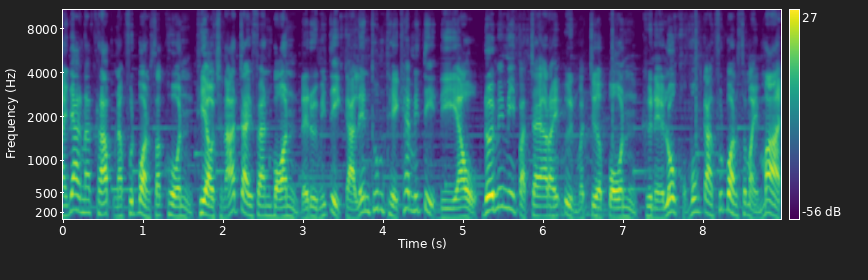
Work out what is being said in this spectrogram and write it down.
ายากนะครับ นักฟุตบอลสักคนที่เอาชนะใจแฟนบอลได้โดยมิติการเล่นทุ่มเทแค่มิติเดียว โดยไม่มีปัจจัยอะไรอื่นมาเจือปน คือในโลกของวงการฟุตบอลสมัยใหม่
